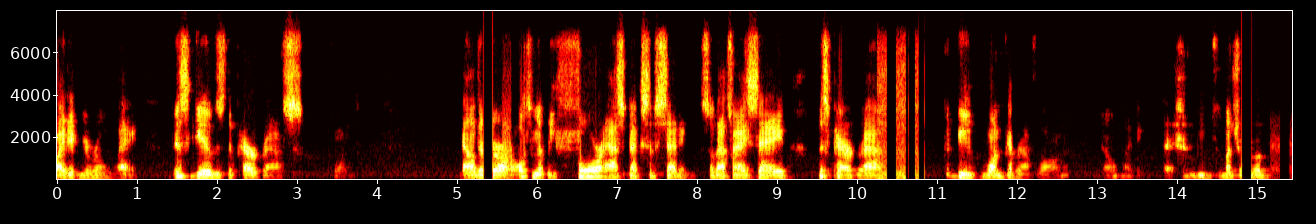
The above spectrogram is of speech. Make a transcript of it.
Write it in your own way. This gives the paragraphs point. Now, there are ultimately four aspects of setting. So that's why I say this paragraph could be one paragraph long. You know, I think that shouldn't be too much of a,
